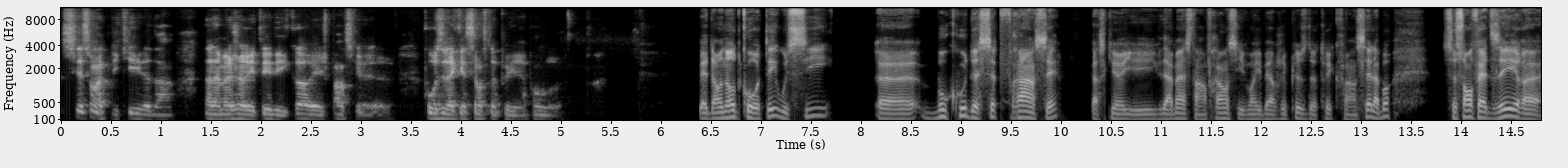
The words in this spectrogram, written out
si elles sont appliquées là, dans, dans la majorité des cas. Et je pense que poser la question, c'est un peu y répondre. Mais d'un autre côté aussi, euh, beaucoup de sites français, parce qu'évidemment, c'est en France, ils vont héberger plus de trucs français là-bas, se sont fait dire euh,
